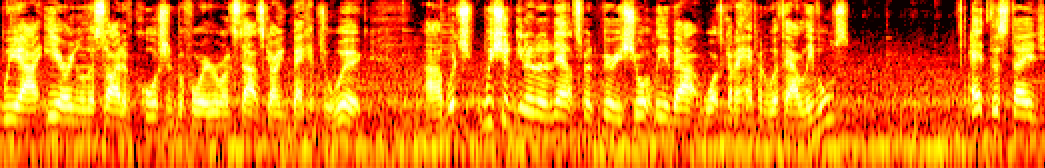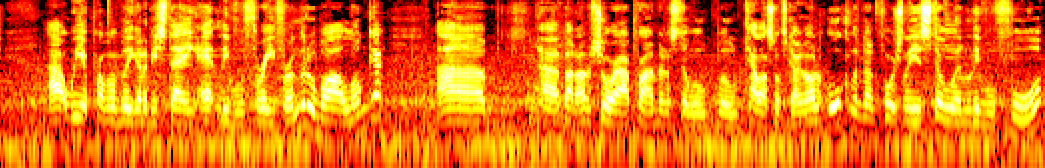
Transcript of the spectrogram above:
we are erring on the side of caution before everyone starts going back into work, uh, which we should get an announcement very shortly about what's going to happen with our levels. At this stage, uh, we are probably going to be staying at level three for a little while longer. Um, uh, but I'm sure our Prime Minister will, will tell us what's going on. Auckland, unfortunately, is still in level four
